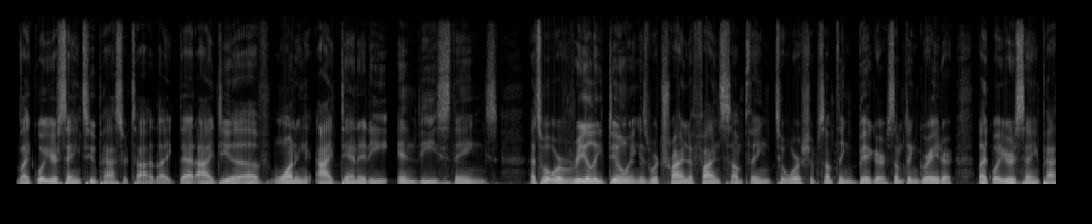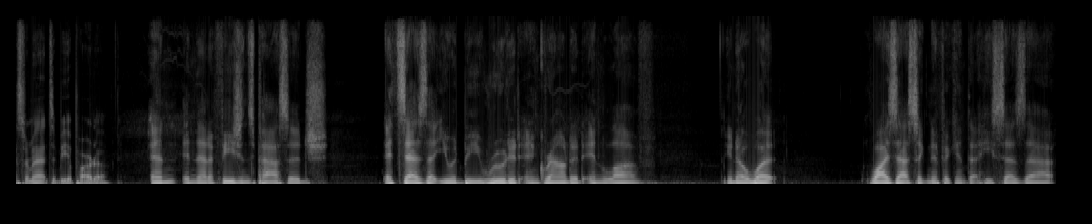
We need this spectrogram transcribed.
like what you're saying too, Pastor Todd, like that idea of wanting identity in these things that's what we're really doing is we're trying to find something to worship, something bigger, something greater, like what you're saying, Pastor Matt, to be a part of. And in that Ephesians passage, it says that you would be rooted and grounded in love. You know what? Why is that significant that he says that,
